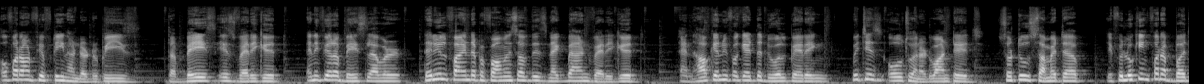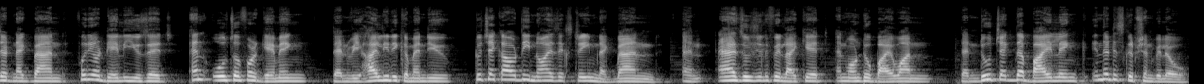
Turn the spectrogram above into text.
of around 1500 rupees. The bass is very good and if you're a bass lover, then you'll find the performance of this neckband very good. And how can we forget the dual pairing, which is also an advantage. So to sum it up, if you're looking for a budget neckband for your daily usage and also for gaming, then we highly recommend you to check out the Noise Xtreme neckband. And as usual if you like it and want to buy one, then do check the buy link in the description below.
